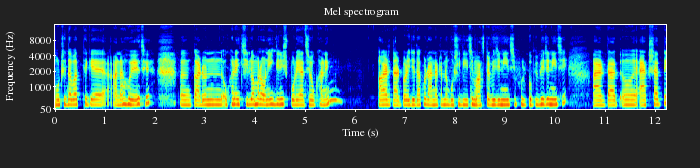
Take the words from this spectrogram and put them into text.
মুর্শিদাবাদ থেকে আনা হয়েছে। কারণ ওখানে ছিল আমার অনেক জিনিস পড়ে আছে ওখানে। আর তারপরে যে দেখো রান্না টান্না বসিয়ে দিয়েছি, মাছটা ভেজে নিয়েছি, ফুলকপি ভেজে নিয়েছি। আর তার একসাথে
